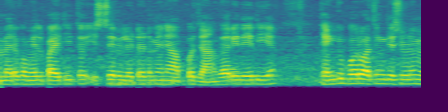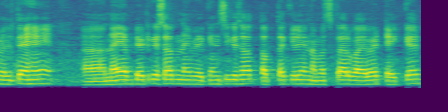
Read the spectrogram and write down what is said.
मेरे को मिल पाई थी। तो इससे रिलेटेड मैंने आपको जानकारी दे दी है। Thank you for watching this video मिलते हैं नए अपडेट के साथ नई वैकेंसी के साथ। तब तक के लिए नमस्कार बाय बाय टेक केयर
